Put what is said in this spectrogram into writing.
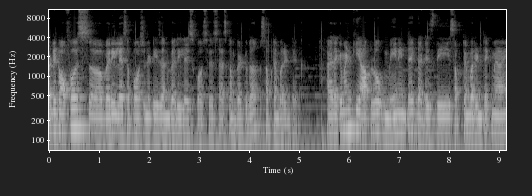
but it offers uh, very less opportunities and very less courses as compared to the September intake. I recommend कि आप लोग main intake that is the September intake में आए,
